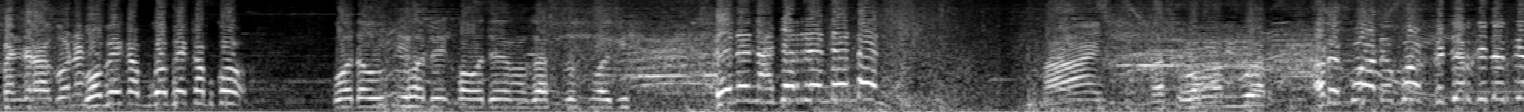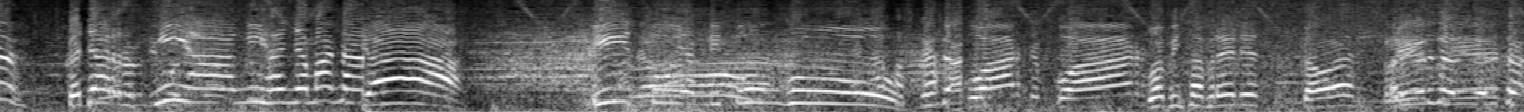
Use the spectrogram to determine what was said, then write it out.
Pendragonnya. Gua backup, gua backup kok. Gua ada ulti Hode kalau dia ngegas terus lagi. Den, Den, hajar Den, Den, Den. Nice. Nice Orang luar. Ada gua, ada gua. Kejar, kejar, kejar. Kejar, Ngiha, Ngihanya mana? Ya. Itu yang ditunggu. Keluar, keluar. Gua bisa beredet, kawan. Lagi bisa, lagi bisa.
